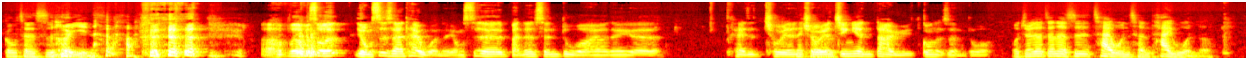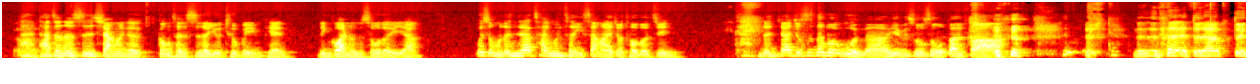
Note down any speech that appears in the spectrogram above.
工程师会赢 啊！不得不说，勇士实在太稳了。勇士的板凳深度啊，还有那个还是球员、那个、球员经验大于工程师很多。我觉得真的是蔡文成太稳了，他他真的是像那个工程师的 YouTube 影片林冠伦说的一样，为什么人家蔡文成一上来就投得进？看人家就是那么稳啊，也没说什么办法、啊。那 是他对他对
